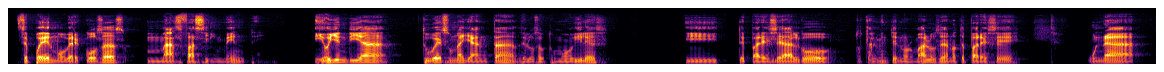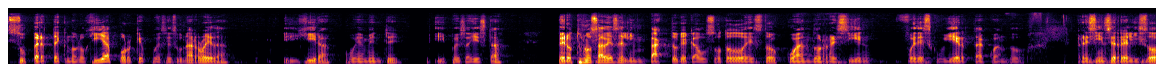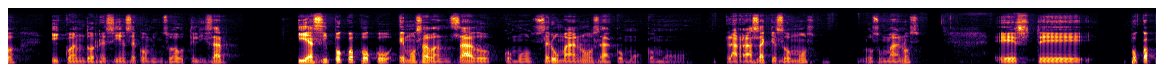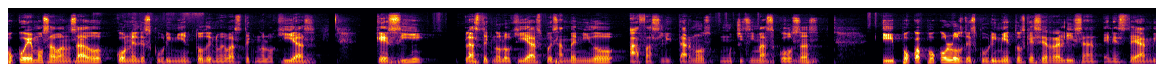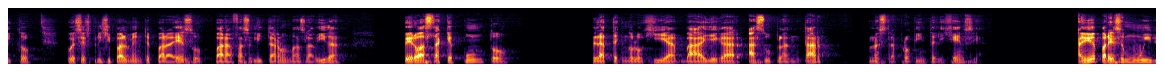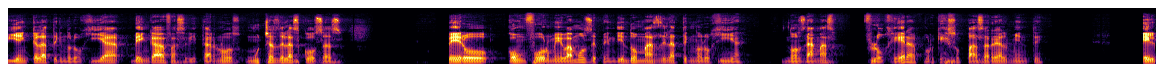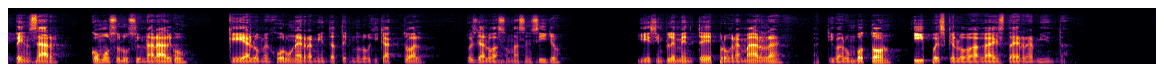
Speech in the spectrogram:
se pueden mover cosas más fácilmente. Y hoy en día tú ves una llanta de los automóviles y te parece algo totalmente normal, o sea, no te parece una super tecnología porque pues es una rueda y gira, obviamente, y pues ahí está. Pero tú no sabes el impacto que causó todo esto cuando recién fue descubierta, cuando recién se realizó y cuando recién se comenzó a utilizar. Y así poco a poco hemos avanzado como ser humano, o sea, como, como la raza que somos, los humanos. Este, poco a poco hemos avanzado con el descubrimiento de nuevas tecnologías, que sí, las tecnologías pues han venido a facilitarnos muchísimas cosas y poco a poco los descubrimientos que se realizan en este ámbito pues es principalmente para eso, para facilitarnos más la vida. Pero hasta qué punto la tecnología va a llegar a suplantar nuestra propia inteligencia. A mí me parece muy bien que la tecnología venga a facilitarnos muchas de las cosas, pero conforme vamos dependiendo más de la tecnología, nos da más flojera, porque eso pasa realmente, el pensar cómo solucionar algo que a lo mejor una herramienta tecnológica actual, pues ya lo hace más sencillo, y es simplemente programarla, activar un botón y pues que lo haga esta herramienta.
